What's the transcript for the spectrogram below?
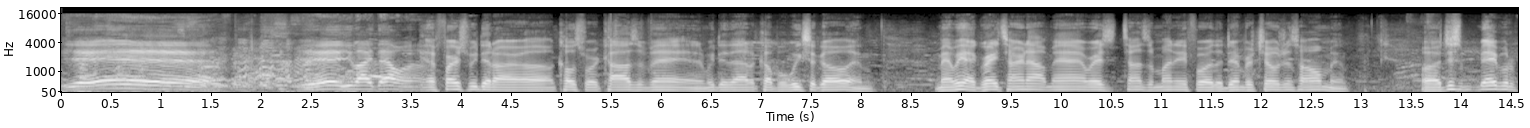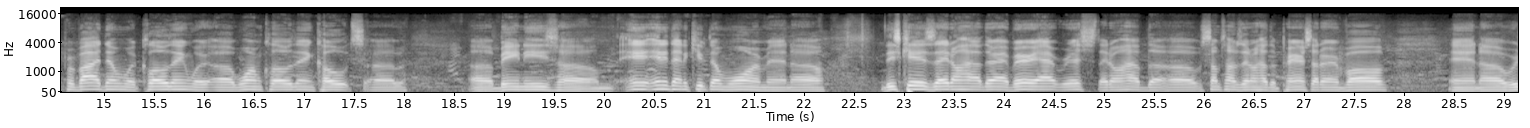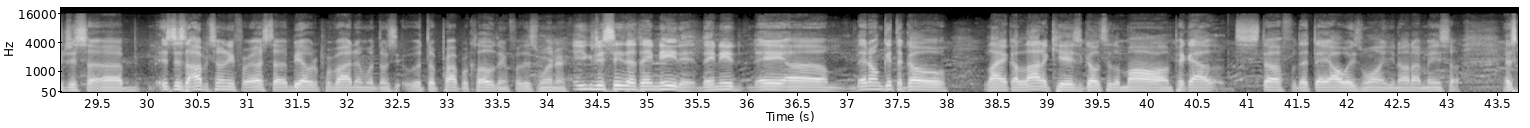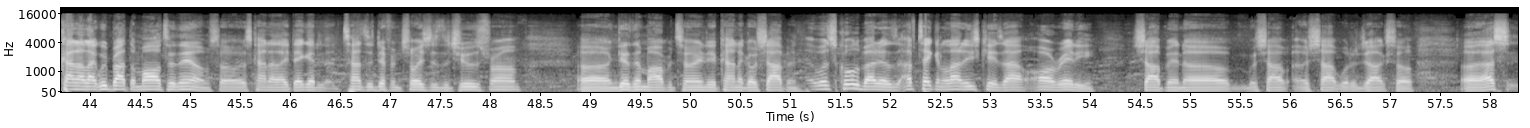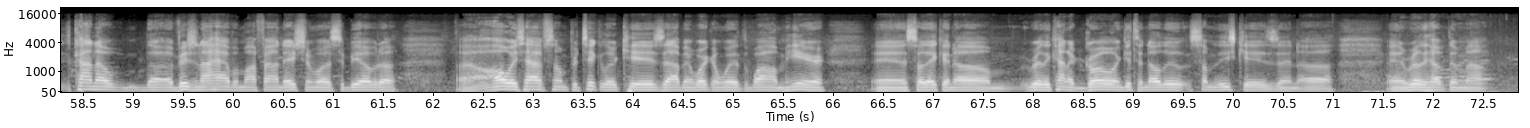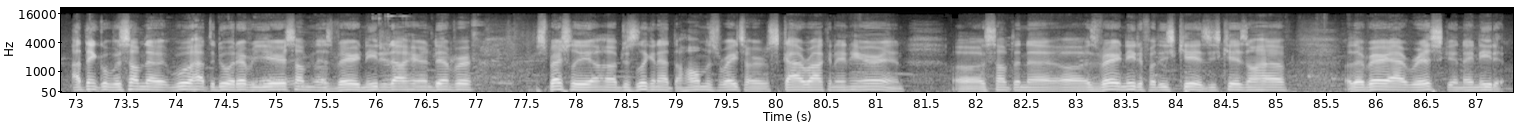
Yeah. Yeah, you like that one. At first, we did our uh, Coats for a Cause event, and we did that a couple weeks ago. And man, we had great turnout, man. Raised tons of money for the Denver Children's Home, and uh, just be able to provide them with clothing, with uh, warm clothing, coats, uh, uh beanies, um, anything to keep them warm. And uh, these kids, they don't have, they're at very at risk. They don't have the, uh, sometimes they don't have the parents that are involved and uh, we're just uh, it's just an opportunity for us to be able to provide them with those, with the proper clothing for this winter. You can just see that they need it. They need they um, they don't get to go like a lot of kids go to the mall and pick out stuff that they always want. You know what I mean? So it's kind of like we brought the mall to them. So it's kind of like they get tons of different choices to choose from. Uh, and give them an opportunity to kind of go shopping. What's cool about it is I've taken a lot of these kids out already shopping uh, shop uh, shop with a jock. So uh, that's kind of the vision I have with my foundation was to be able to uh, always have some particular kids that I've been working with while I'm here, and so they can um, really kind of grow and get to know the, some of these kids and uh, and really help them out. I think it was something that we'll have to do it every year. Something that's very needed out here in Denver, especially uh, just looking at the homeless rates are skyrocketing in here and uh, something that uh, is very needed for these kids. These kids don't have, they're very at risk and they need it.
